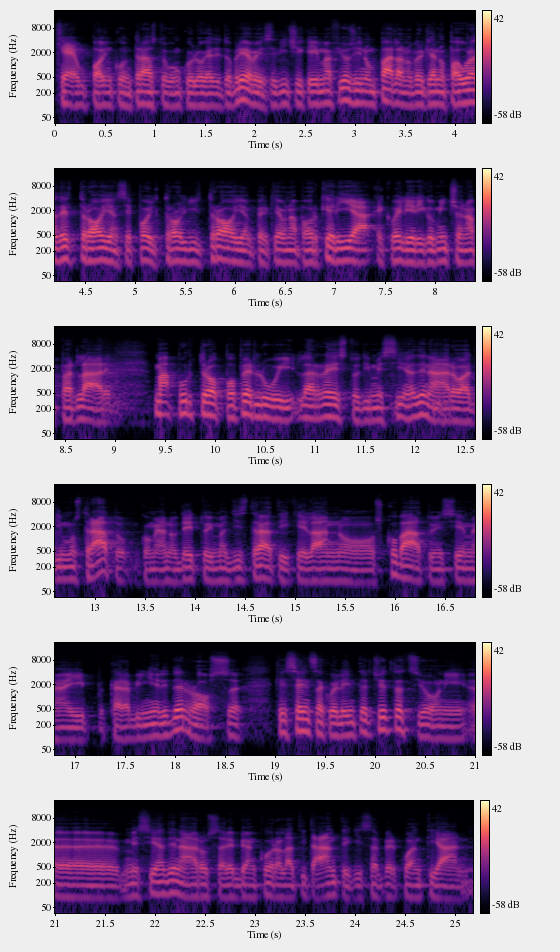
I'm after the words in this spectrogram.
che è un po' in contrasto con quello che ha detto prima, perché se dici che i mafiosi non parlano perché hanno paura del Trojan, se poi togli il Trojan perché è una porcheria e quelli ricominciano a parlare ma purtroppo per lui l'arresto di Messina Denaro ha dimostrato, come hanno detto i magistrati che l'hanno scovato insieme ai carabinieri del Ross, che senza quelle intercettazioni eh, Messina Denaro sarebbe ancora latitante chissà per quanti anni.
